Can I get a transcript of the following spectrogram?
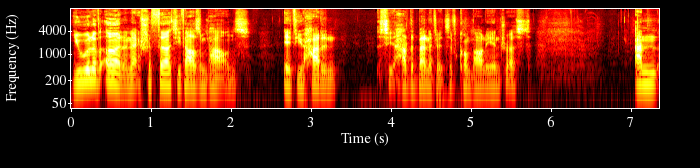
you will have earned an extra thirty thousand pounds if you hadn't had the benefits of compounding interest. And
